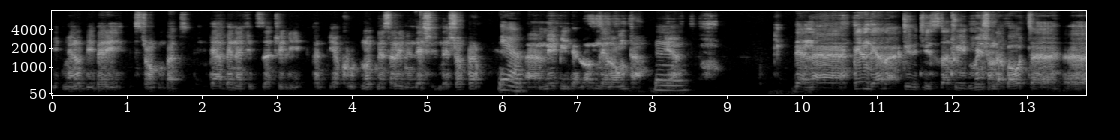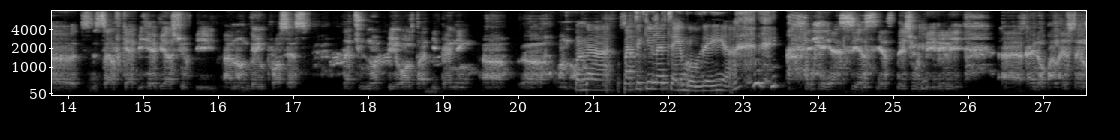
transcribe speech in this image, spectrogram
it may not be very strong, but there are benefits that really can be accrued, not necessarily in the, in the short term. Yeah. Uh, maybe in the long, the long term. Mm. Yeah. Then, uh, then the other activities that we mentioned about uh, uh self care behavior should be an ongoing process that should not be altered depending uh, uh, on, on, on a particular time of the year. yes, yes, yes. They should be really kind of a lifestyle.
